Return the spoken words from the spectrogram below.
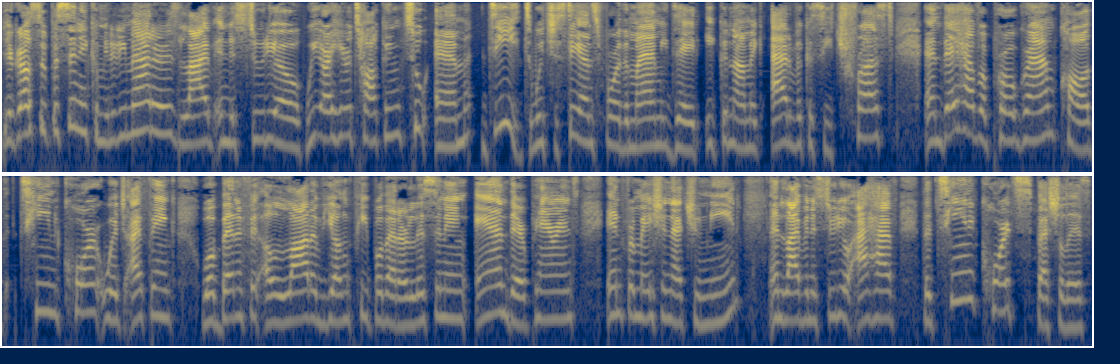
Your girl Super Cindy Community Matters live in the studio. We are here talking to MDEAT, which stands for the Miami Dade Economic Advocacy Trust. And they have a program called Teen Court, which I think will benefit a lot of young people that are listening and their parents. Information that you need. And live in the studio, I have the Teen Court Specialist,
